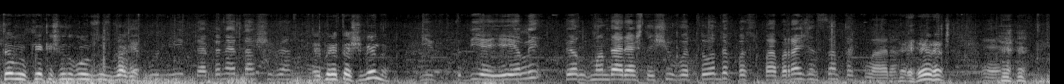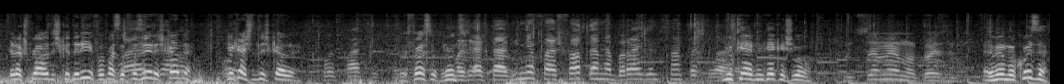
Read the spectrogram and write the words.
Então, o que é que achou do Bom Jesus de Braga? É bonito, é pena estar chovendo. É para está chovendo? E pedi a ele para ele mandar esta chuva toda para, para a barragem de Santa Clara. Era? É, Era que esperava da escadaria, foi fácil de fazer a escada? O que é que acha da escada? foi fácil. sim. Foi fácil, pronto. Mas esta aguinha faz falta na barragem de Santa Clara. E o Kevin, o que é que achou? Isso é a mesma coisa. É a mesma coisa?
